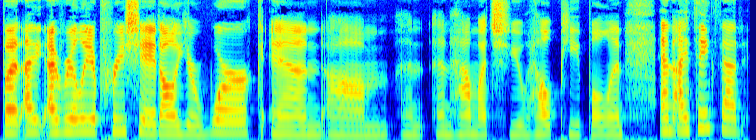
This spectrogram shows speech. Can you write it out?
but i i really appreciate all your work and um and and how much you help people. And and i think that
